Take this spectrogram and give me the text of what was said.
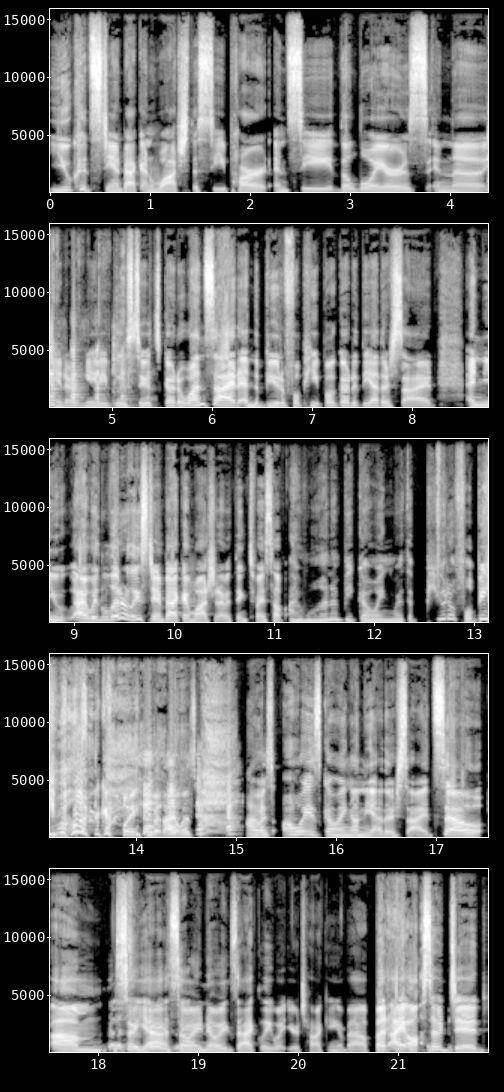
You could stand back and watch the sea part and see the lawyers in the you know navy blue suits go to one side and the beautiful people go to the other side and you i would literally stand back and watch and i would think to myself i want to be going where the beautiful people are going but i was i was always going on the other side so um That's so yeah so i know exactly what you're talking about but i also did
